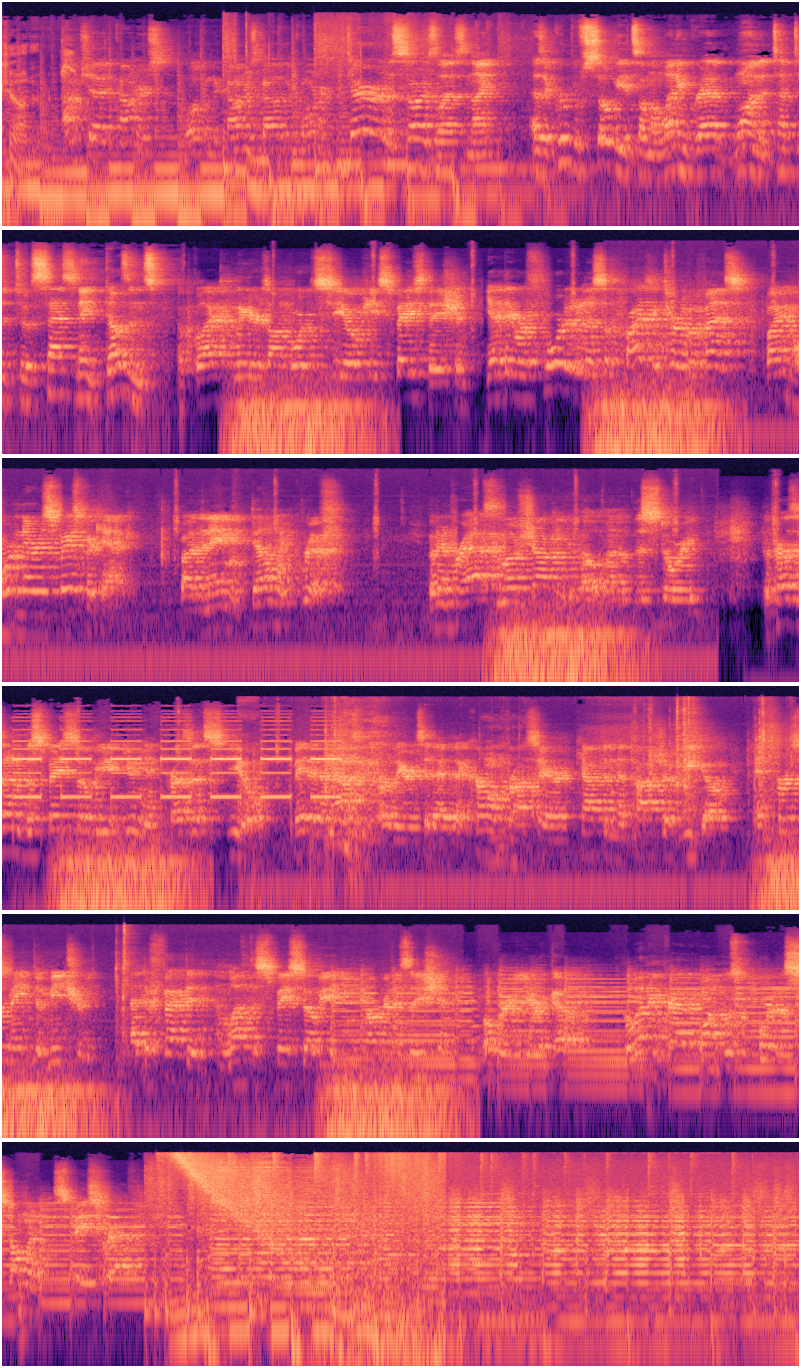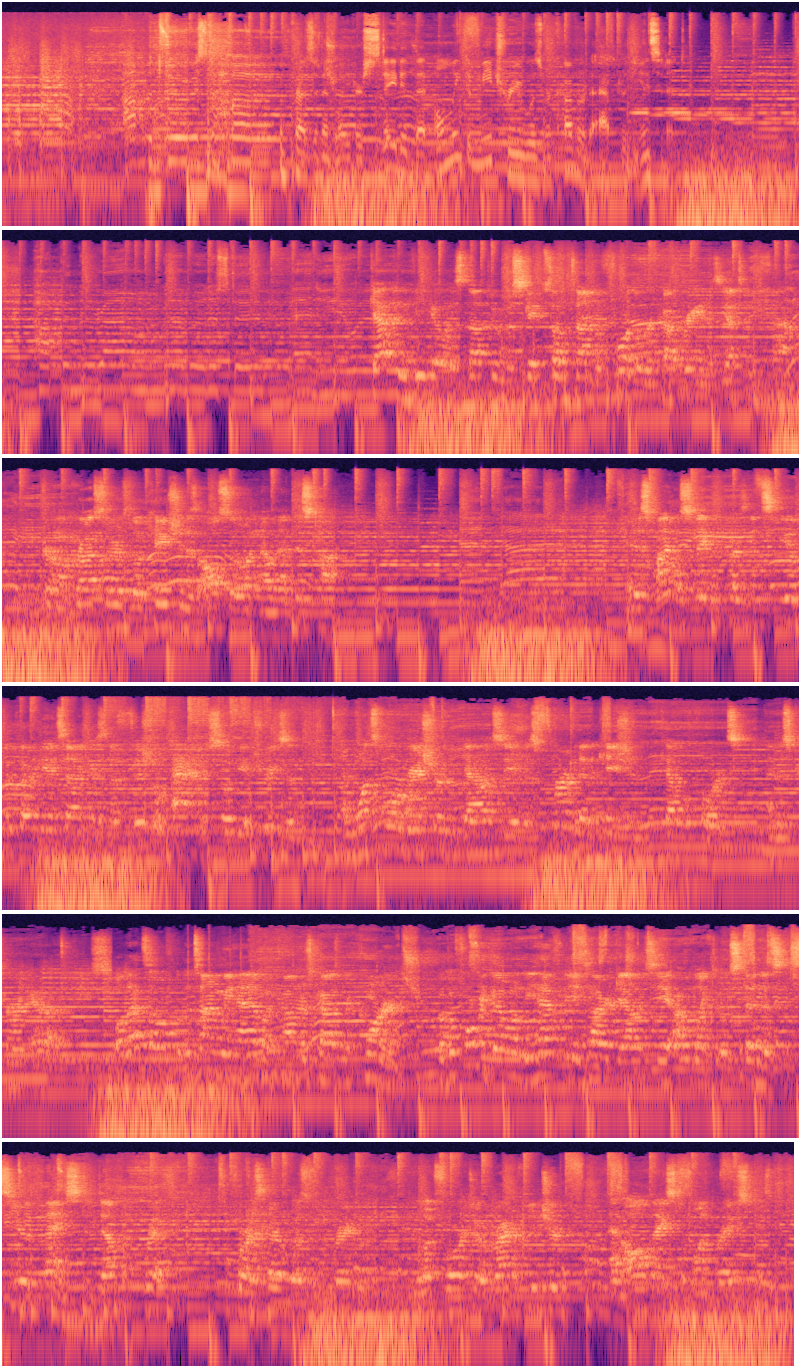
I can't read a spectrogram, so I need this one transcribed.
Connors. I'm Chad Connors. Welcome to Connors Cosmic Corner. Terror in the stars last night as a group of Soviets on the Leningrad 1 attempted to assassinate dozens of galactic leaders on board the COP space station, yet they were thwarted in a surprising turn of events by an ordinary space mechanic by the name of Del McGriff. But in perhaps the most shocking development of this story, the president of the Space Soviet Union, President Steele, made an announcement earlier today that Colonel Crosshair, Captain Natasha Vigo, and First Mate Dmitri had defected and left the Space Soviet Union organization over a year ago. The Leningrad 1 was reported a stolen spacecraft. The president later stated that only Dmitri was recovered after the incident. Captain Vigo is thought to have escaped sometime before the recovery and is yet to be found. Colonel Crosshair's location is also unknown at this time. His final statement, President Steele declared the attack as an official act of Soviet treason and once more reassured the galaxy of his firm dedication to the Keppel Accords and his current era of peace. Well, that's all for the time we have on Connor's Cosmic Corner. But before we go, on behalf of the entire galaxy, I would like to extend a sincere thanks to Del McGriff for his heroism and bravery. We look forward to a brighter future, and all thanks to one brave Smith.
